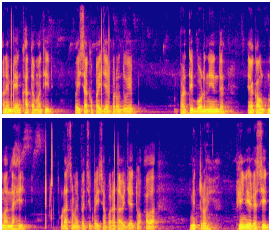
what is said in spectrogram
અને બેંક ખાતામાંથી પૈસા કપાઈ જાય પરંતુ એ ભરતી બોર્ડની અંદર એકાઉન્ટમાં નહીં. થોડા સમય પછી પૈસા પરત આવી જાય તો આવા મિત્રોએ ફીની રસીદ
